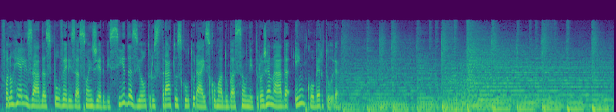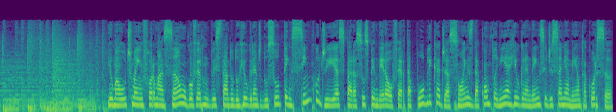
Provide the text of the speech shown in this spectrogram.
foram realizadas pulverizações de herbicidas e outros tratos culturais, como adubação nitrogenada em cobertura. E uma última informação: o governo do estado do Rio Grande do Sul tem cinco dias para suspender a oferta pública de ações da Companhia Rio Grandense de Saneamento, a Corsã.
